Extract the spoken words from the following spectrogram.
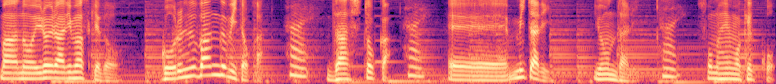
まああのいろいろありますけどゴルフ番組とかはい。雑誌とか、はい。えー見たり読んだりはい。その辺は結構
